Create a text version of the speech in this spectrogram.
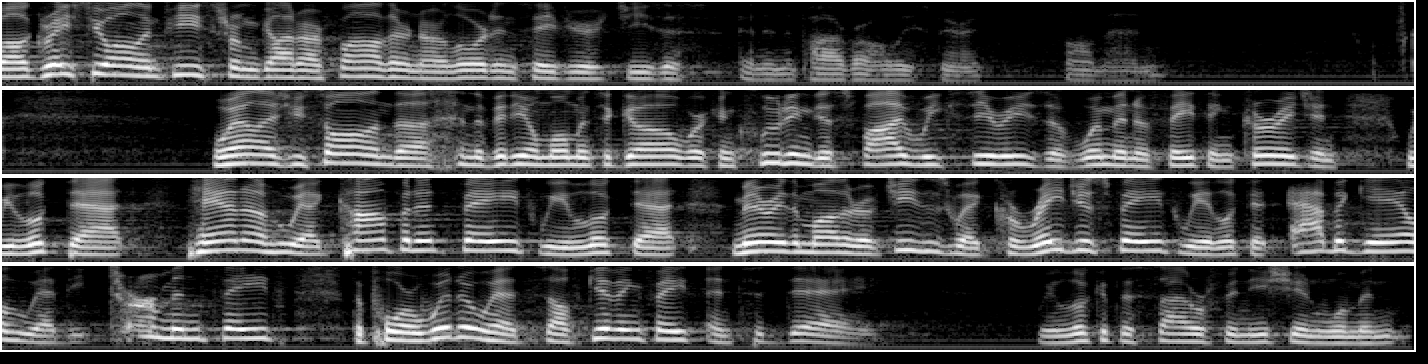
Well, grace to you all in peace from God our Father and our Lord and Savior Jesus, and in the power of our Holy Spirit. Amen. Well, as you saw in the, in the video moments ago, we're concluding this five week series of women of faith and courage. And we looked at Hannah, who had confident faith. We looked at Mary, the mother of Jesus, who had courageous faith. We looked at Abigail, who had determined faith. The poor widow, who had self giving faith. And today, we look at the Syrophoenician woman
